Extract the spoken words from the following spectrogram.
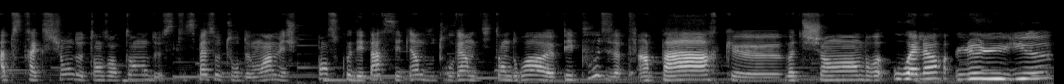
abstraction de temps en temps de ce qui se passe autour de moi, mais je pense qu'au départ c'est bien de vous trouver un petit endroit euh, pépouze, un parc, euh, votre chambre, ou alors le lieu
